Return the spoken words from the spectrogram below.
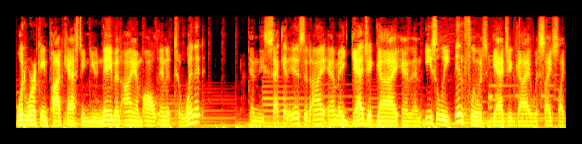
woodworking, podcasting, you name it. I am all in it to win it. And the second is that I am a gadget guy and an easily influenced gadget guy with sites like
